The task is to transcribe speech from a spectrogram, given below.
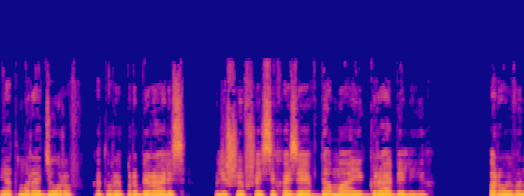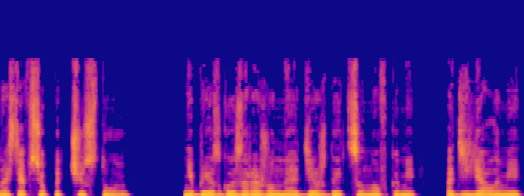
и от мародеров, которые пробирались в лишившиеся хозяев дома и грабили их, порой вынося все подчистую, не брезгуя зараженной одеждой, циновками, одеялами,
